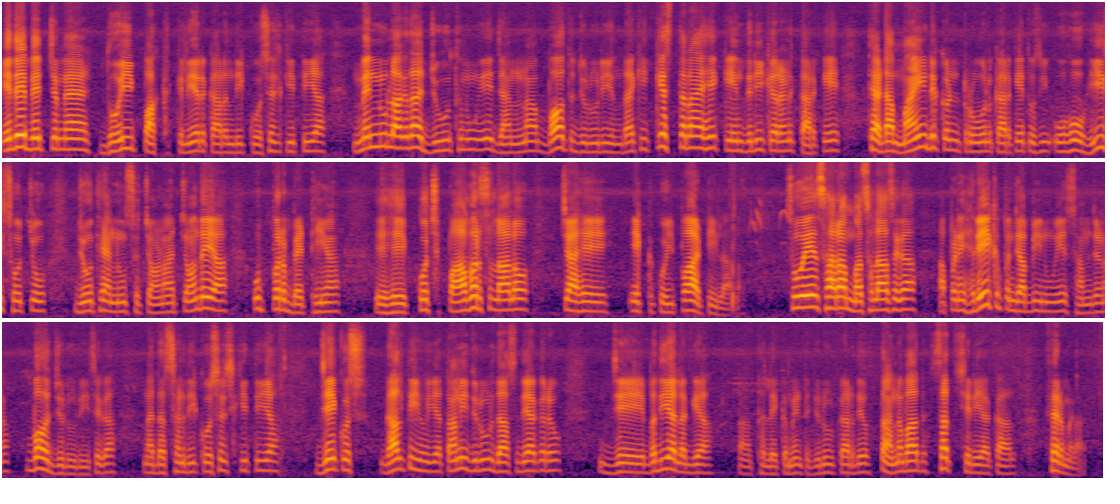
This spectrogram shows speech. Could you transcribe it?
ਇਹਦੇ ਵਿੱਚ ਮੈਂ ਦੋ ਹੀ ਪੱਖ ਕਲੀਅਰ ਕਰਨ ਦੀ ਕੋਸ਼ਿਸ਼ ਕੀਤੀ ਆ। ਮੈਨੂੰ ਲੱਗਦਾ ਯੂਥ ਨੂੰ ਇਹ ਜਾਣਨਾ ਬਹੁਤ ਜ਼ਰੂਰੀ ਹੁੰਦਾ ਕਿ ਕਿਸ ਤਰ੍ਹਾਂ ਇਹ ਕੇਂਦਰੀਕਰਨ ਕਰਕੇ, ਤੁਹਾਡਾ ਮਾਈਂਡ ਕੰਟਰੋਲ ਕਰਕੇ ਤੁਸੀਂ ਉਹ ਹੀ ਸੋਚੋ ਜੋ ਤੁਹਾਨੂੰ ਸਚਾਉਣਾ ਚਾਹੁੰਦੇ ਆ। ਉੱਪਰ ਬੈਠੀਆਂ, ਇਹ ਕੁਝ ਪਾਵਰਸ ਲਾ ਲਓ, ਚਾਹੇ ਇੱਕ ਕੋਈ ਪਾਰਟੀ ਲਾ ਲਓ। ਸੋ ਇਹ ਸਾਰਾ ਮਸਲਾ ਸੀਗਾ। ਆਪਣੇ ਹਰੇਕ ਪੰਜਾਬੀ ਨੂੰ ਇਹ ਸਮਝਣਾ ਬਹੁਤ ਜ਼ਰੂਰੀ ਸੀਗਾ। ਮੈਂ ਦੱਸਣ ਦੀ ਕੋਸ਼ਿਸ਼ ਕੀਤੀ ਆ। ਜੇ ਕੁਝ ਗਲਤੀ ਹੋਈ ਆ ਤਾਂ ਵੀ ਜ਼ਰੂਰ ਦੱਸ ਦਿਆ ਕਰੋ। ਜੇ ਵਧੀਆ ਲੱਗਿਆ ਤਾਂ ਥੱਲੇ ਕਮੈਂਟ ਜ਼ਰੂਰ ਕਰ ਦਿਓ। ਧੰਨਵਾਦ ਸਤਿ ਸ਼੍ਰੀ ਅਕਾਲ ਫਿਰ ਮਿਲਾਂਗੇ।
